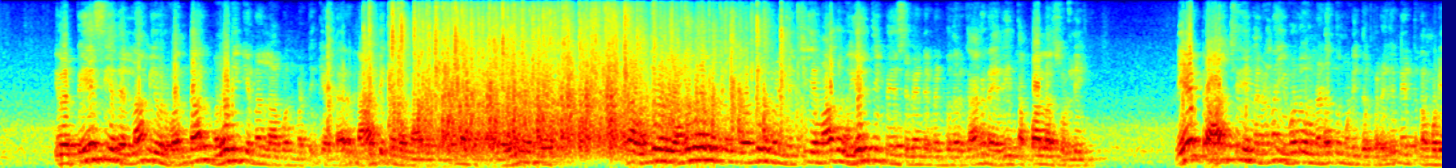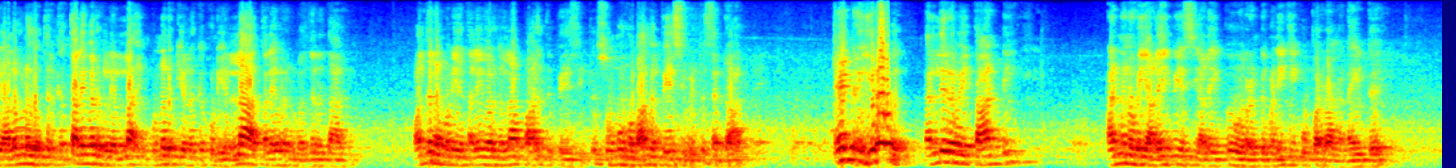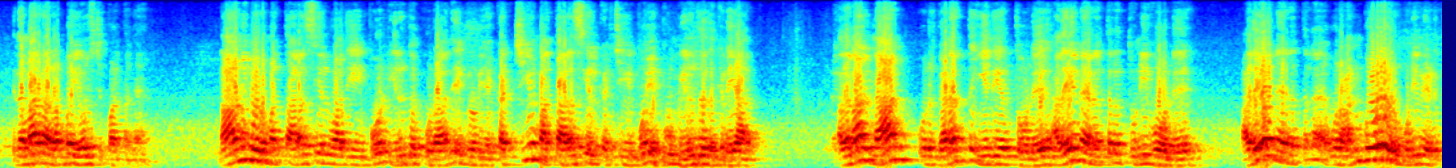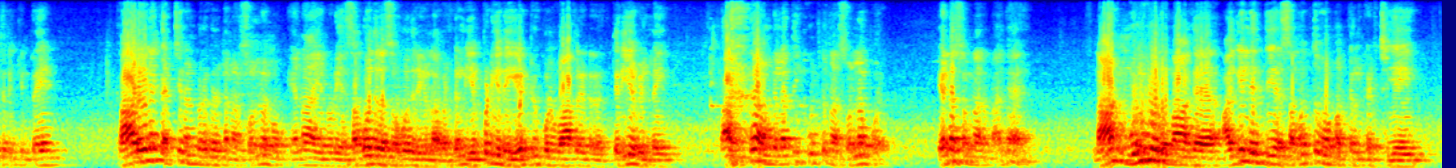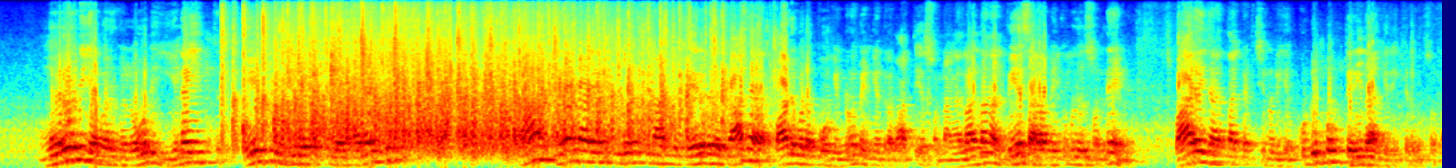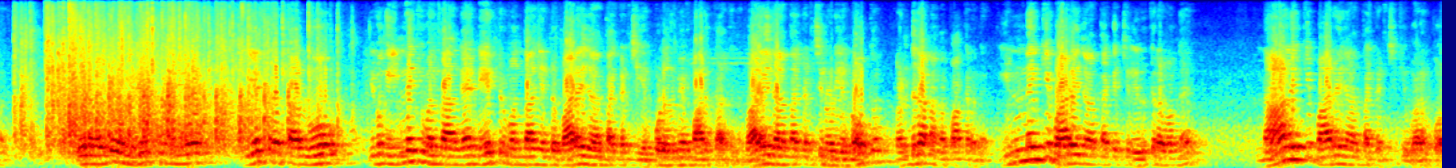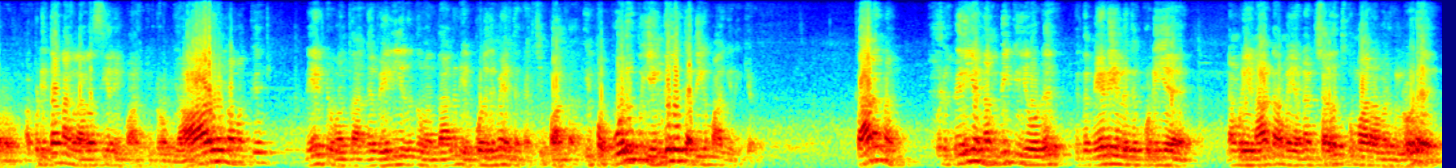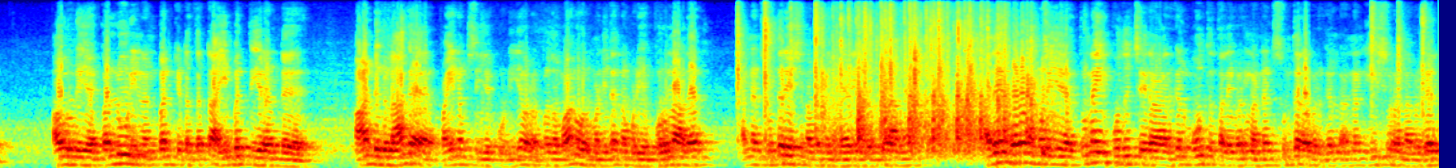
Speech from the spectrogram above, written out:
இவர் பேசியதெல்லாம் இவர் வந்தால் மோடிக்கு என்ன லாபம் மட்டும் கேட்டாரு நாட்டுக்கு என்ன லாபம் உங்களுடைய அலுவலகத்திற்கு வந்து உங்களை நிச்சயமாக உயர்த்தி பேச வேண்டும் என்பதற்காக நான் எதையும் தப்பாலாம் சொல்லி. நேற்று ஆச்சரியம் என்னன்னா இவ்வளவு நடந்து முடிந்த பிறகு நேற்று நம்முடைய அலுவலகத்திற்கு தலைவர்கள் எல்லாம் முன்னருக்கு இருக்கக்கூடிய எல்லா தலைவர்கள் வந்திருந்தார்கள். வந்து நம்முடைய தலைவர்கள்லாம் பார்த்து பேசிட்டு சுமூகமாக பேசிவிட்டு சென்றார். நேற்று இரவு நள்ளிரவை தாண்டி அண்ணனுடைய அலைபேசி அழைப்பு ஒரு ரெண்டு மணிக்கு கூப்பிடுறாங்க நைட்டு. இந்த மாதிரி நான் ரொம்ப யோசிச்சு பார்த்தேங்க. நானும் ஒரு மற்ற அரசியல்வாதியை போல் இருக்கக்கூடாது. எங்களுடைய கட்சியும் மற்ற அரசியல் கட்சியை போல் எப்பவும் இருந்தது கிடையாது. அதனால் நான் ஒரு கனத்த இதயத்தோடு அதே நேரத்துல துணிவோடு அதே நேரத்துல ஒரு அன்போடு ஒரு முடிவை எடுத்திருக்கின்றேன். காலையில கட்சி நண்பர்கள்ட்ட நான் சொல்லணும். ஏன்னா என்னுடைய சகோதர சகோதரிகள் அவர்கள் எப்படி இதை ஏற்றுக்கொள்வார்கள் என்று எனக்கு தெரியவில்லை. அவங்க எல்லாத்தையும் கூப்பிட்டு நான் சொல்ல போறேன். என்ன சொன்னாருனாங்க நான் முழுவதுமாக அகில இந்திய சமத்துவ மக்கள் கட்சியை மோடி அவர்களோடு இணைத்து தேசிய நிலையத்தில் கலந்து நான் இரண்டாயிரத்தி இருபத்தி நான்கு தேர்தலுக்காக பாடுபட போகின்றோம் என்கின்ற வார்த்தையை சொன்னாங்க. அதனால தான் நான் பேச ஆரம்பிக்கும் பொழுது சொன்னேன். பாரதிய ஜனதா கட்சியினுடைய குடும்பம் பெரிதாக இருக்கிறது சொன்னாங்க. இதுல வந்து ஒரு வேற்றுமையோ ஏற்றத்தாழ்வோ இவங்க இன்னைக்கு வந்தாங்க நேற்று வந்தாங்க என்று பாரதிய ஜனதா கட்சி எப்பொழுதுமே பார்க்காது. பாரதிய ஜனதா கட்சியினுடைய நோக்கம் ரெண்டு தான் நாங்க பாக்குறோங்க இன்னைக்கு பாரதிய ஜனதா கட்சியில் இருக்கிறவங்க நாளைக்கு பாரதிய ஜனதா கட்சிக்கு வரப்போறோம். அப்படித்தான் நாங்கள் அரசியலை பார்க்கின்றோம். யாரும் நமக்கு நேற்று வந்தாங்க வெளியிருந்து வந்தாங்கன்னு எப்பொழுதுமே இந்த கட்சி பார்க்க இப்ப பொறுப்பு எங்களுக்கு அதிகமாக இருக்கிறது. காரணம் ஒரு பெரிய நம்பிக்கையோடு இந்த மேடையில் இருக்கக்கூடிய நம்முடைய நாட்டாமை அண்ணன் சரத்குமார் அவர்களோடு அவருடைய கல்லூரி நண்பன் கிட்டத்தட்ட ஐம்பத்தி இரண்டு ஆண்டுகளாக பயணம் செய்யக்கூடிய ஒரு அற்புதமான ஒரு மனிதன் நம்முடைய பொருளாளர் அண்ணன் சுந்தரேசன் அவர்கள் மேடையில் இருக்கிறாங்க. அதே போல நம்முடைய துணை பொதுச் செயலாளர்கள் மூத்த தலைவர்கள் அண்ணன் சுந்தர் அவர்கள் அண்ணன் ஈஸ்வரன் அவர்கள்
